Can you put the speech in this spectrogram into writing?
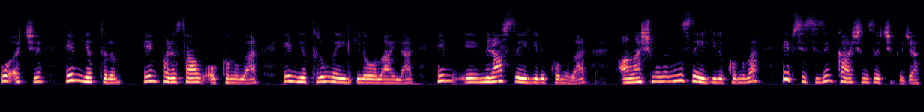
Bu açı hem yatırım hem parasal o konular, hem yatırımla ilgili olaylar, hem e, mirasla ilgili konular, anlaşmalarınızla ilgili konular hepsi sizin karşınıza çıkacak.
